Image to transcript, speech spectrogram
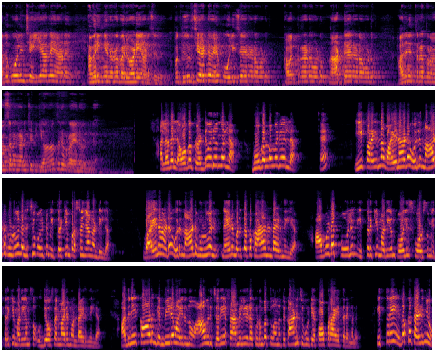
അതുപോലും ചെയ്യാതെയാണ് അവരിങ്ങനെ ഒരു പരിപാടി കാണിച്ചത്. അപ്പോൾ തീർച്ചയായിട്ടും അതിന് പോലീസുകാർ ഇടപെടും കളക്ടർ ഇടപെടും നാട്ടുകാർ ഇടപെടും. അതിന് ഇത്ര പ്രവർത്തനം കാണിച്ചിട്ട് യാതൊരു പ്രയോജനമില്ല അല്ലാതെ ലോകം ഫ്ലഡ് വരുമൊന്നുമല്ല ഭൂകമ്പം വരുമല്ല. ഏഹ് ഈ പറയുന്ന വയനാട് ഒരു നാട് മുഴുവൻ അലിച്ചു പോയിട്ടും ഇത്രയ്ക്കും പ്രശ്നം ഞാൻ കണ്ടില്ല. വയനാട് ഒരു നാട് മുഴുവൻ നേരം എടുത്തപ്പോൾ കാണാനുണ്ടായിരുന്നില്ല. അവിടെ പോലും ഇത്രയ്ക്കും അധികം പോലീസ് ഫോഴ്സും ഇത്രയ്ക്കും അധികം ഉദ്യോഗസ്ഥന്മാരും ഉണ്ടായിരുന്നില്ല. അതിനേക്കാളും ഗംഭീരമായിരുന്നു ആ ഒരു ചെറിയ ഫാമിലിയുടെ കുടുംബത്തിൽ വന്നിട്ട് കാണിച്ചു കൂട്ടിയ കോപ്രായത്തരങ്ങൾ ഇത്രയും ഇതൊക്കെ കഴിഞ്ഞു.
